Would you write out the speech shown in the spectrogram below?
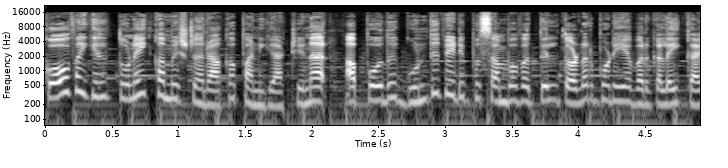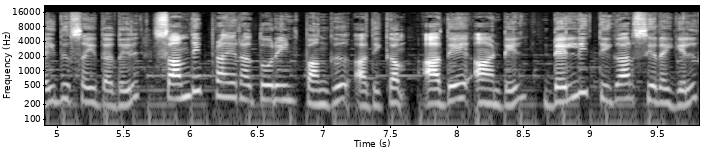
கோவையில் துணை கமிஷனராக பணியாற்றினார். அப்போது குண்டுவெடிப்பு சம்பவத்தில் தொடர்புடையவர்களை கைது செய்ததில் சந்தீப் ராய் ரத்தோரின் பங்கு அதிகம். அதே ஆண்டில் டெல்லி திகார் சிறையில்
